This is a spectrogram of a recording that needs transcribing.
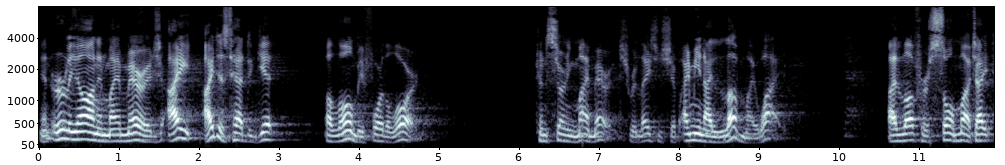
And early on in my marriage, I, I just had to get alone before the Lord concerning my marriage relationship. I mean, I love my wife. I love her so much. I,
